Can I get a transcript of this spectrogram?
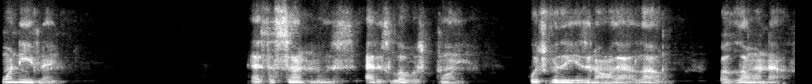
One evening, as the sun was at its lowest point, which really isn't all that low, but low enough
